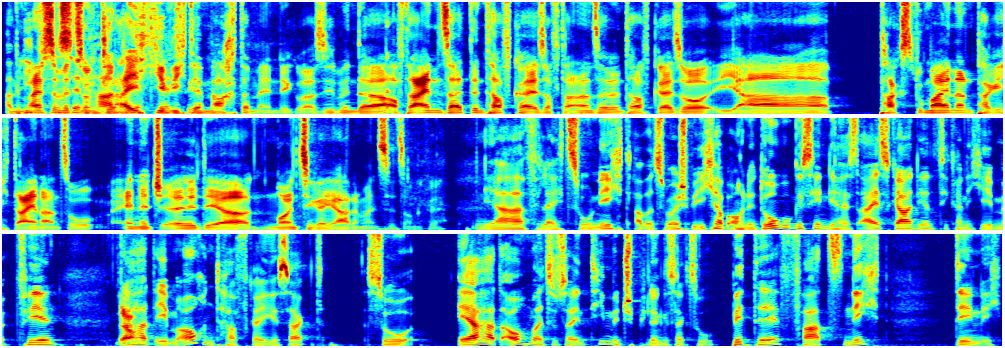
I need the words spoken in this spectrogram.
Am Meinst du mit so einem Gleichgewicht der Macht am Ende quasi? Wenn da auf der einen Seite ein Tough Guy ist, auf der anderen Seite ein Tough Guy, so, ja, packst du meinen an, packe ich deinen an, so NHL der 90er Jahre meinst du jetzt ungefähr. Ja, vielleicht so nicht, aber zum Beispiel, ich habe auch eine Doku gesehen, die heißt Ice Guardians, die kann ich jedem empfehlen. Da Ja. hat eben auch ein Tough Guy gesagt, so, er hat auch mal zu seinen Teammitspielern gesagt, so, bitte fahrt's nicht den, ich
